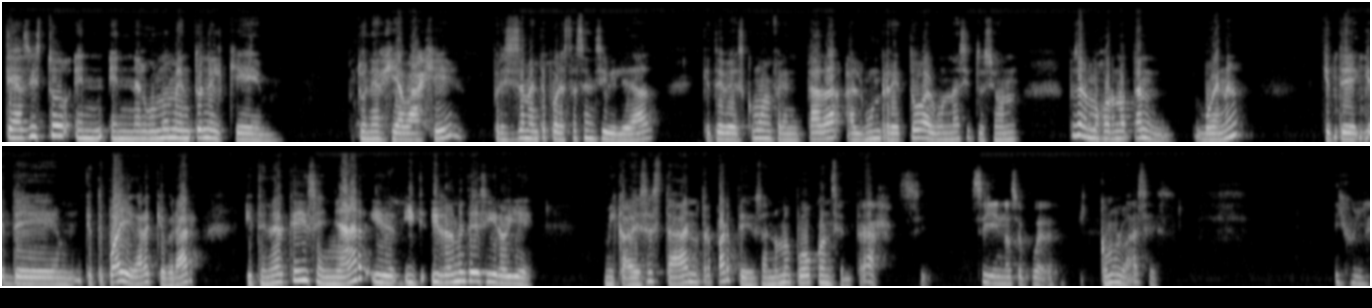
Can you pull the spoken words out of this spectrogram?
¿Te has visto en, en, algún momento en el que tu energía baje precisamente por esta sensibilidad, que te ves como enfrentada a algún reto, alguna situación, pues a lo mejor no tan buena, que te, que te, que te pueda llegar a quebrar y tener que diseñar y, y, y, realmente decir, oye, mi cabeza está en otra parte, o sea, no me puedo concentrar. Sí, sí, no se puede. ¿Cómo lo haces? híjole,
